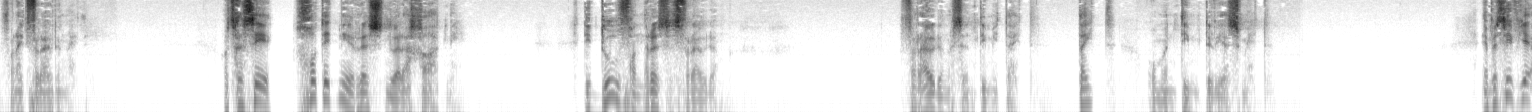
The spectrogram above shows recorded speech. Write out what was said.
vanuit verhouding uit. Ons gesê, God het nie rust nodig gehad nie. Die doel van rust is verhouding. Verhouding is intimiteit. Tyd om intiem te wees met. En besef jy,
